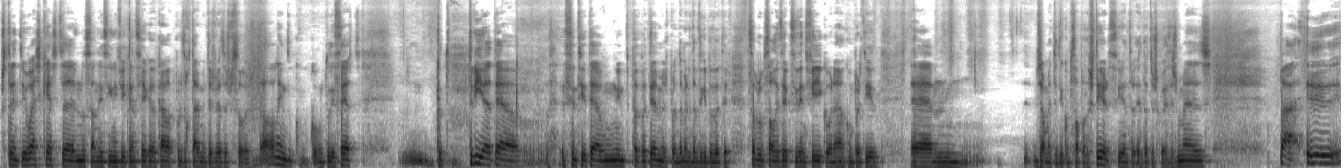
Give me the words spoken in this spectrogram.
Portanto, eu acho que esta noção de insignificância acaba por derrotar muitas vezes as pessoas. Além do como tu disseste, que eu teria até senti até um ímpeto para debater, mas pronto, também não estamos aqui para debater sobre o pessoal dizer que se identifica ou não com o partido. Ehm, geralmente eu digo o pessoal pode ter-se, entre, entre outras coisas, mas pá, eh,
